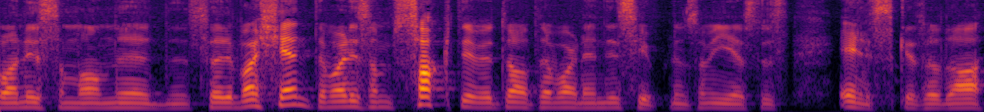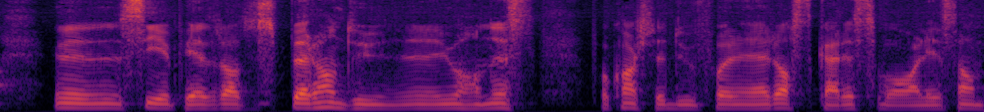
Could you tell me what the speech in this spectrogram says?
Liksom han, eh, så det var kjent, det var liksom sagt vet du, at det var den disippelen som Jesus elsket. Og da uh, sier Peter at spør han du, Johannes, for kanskje du får raskere svar. liksom.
